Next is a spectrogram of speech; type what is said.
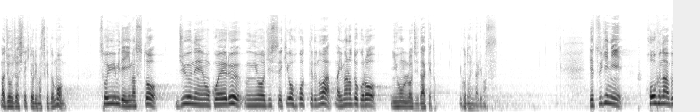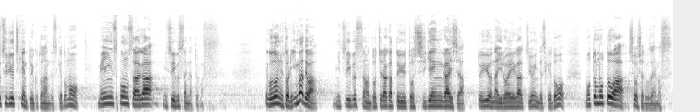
まあ、上場してきておりますけれども、そういう意味で言いますと、10年を超える運用実績を誇っているのは、まあ、今のところ日本路地だけということになります。で、次に、豊富な物流知見ということなんですけども、メインスポンサーが三井物産になっております。で、ご存知の通り、今では三井物産はどちらかというと資源会社というような色合いが強いんですけども、もともとは商社でございます。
